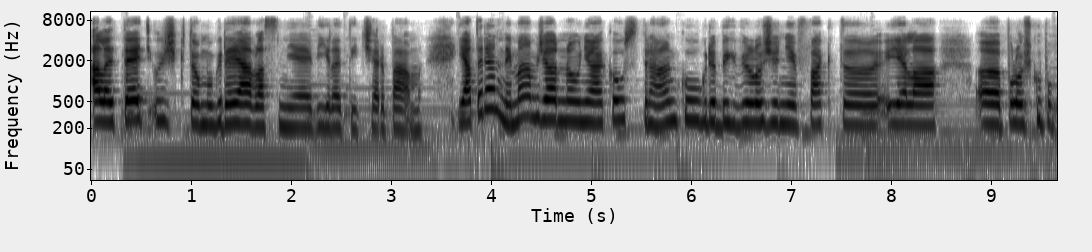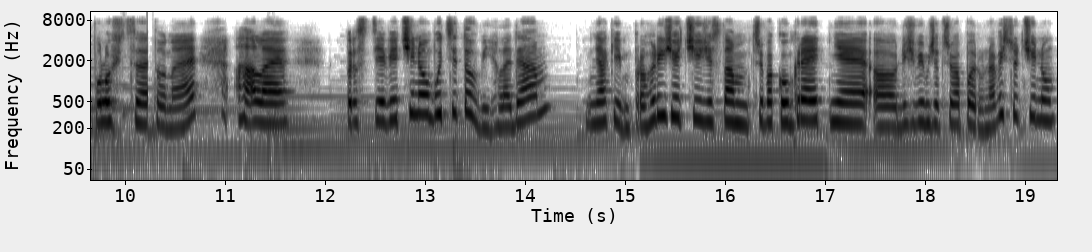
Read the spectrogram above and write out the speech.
Ale teď už k tomu, kde já vlastně výlety čerpám. Já teda nemám žádnou nějakou stránku, kde bych vyloženě fakt uh, jela položku po položce, to ne, ale Prostě většinou buď si to vyhledám, nějakým prohlížeči, že tam třeba konkrétně, eh, když vím, že třeba pojedu na Vysočinu,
